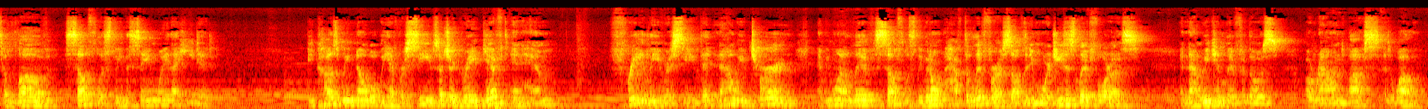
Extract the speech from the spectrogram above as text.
to love selflessly the same way that he did. Because we know what we have received, such a great gift in him, freely received it, now we turn and we want to live selflessly. We don't have to live for ourselves anymore. Jesus lived for us, and now we can live for those around us as well.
